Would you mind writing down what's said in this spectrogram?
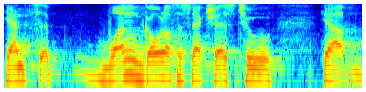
yeah and uh, one goal of this lecture is to yeah,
